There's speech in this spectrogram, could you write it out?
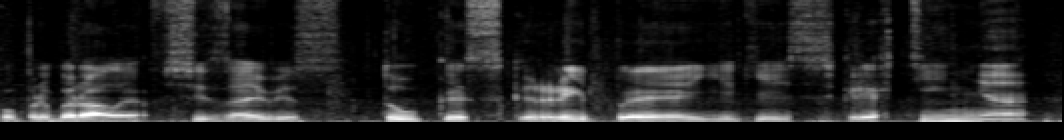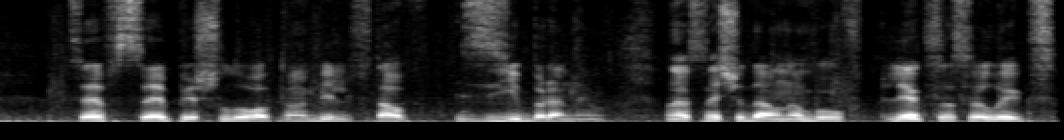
Поприбирали всі зайві стуки, скрипи, якісь кряхтіння. Це все пішло. Автомобіль став зібраним. У нас нещодавно був Lexus LX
